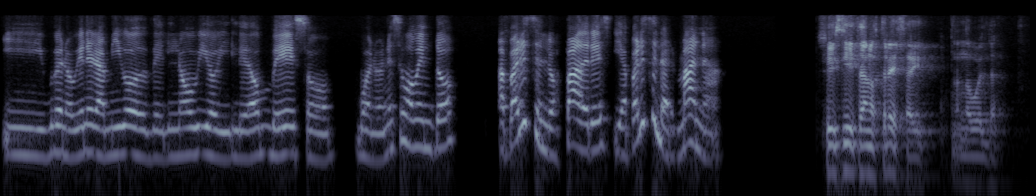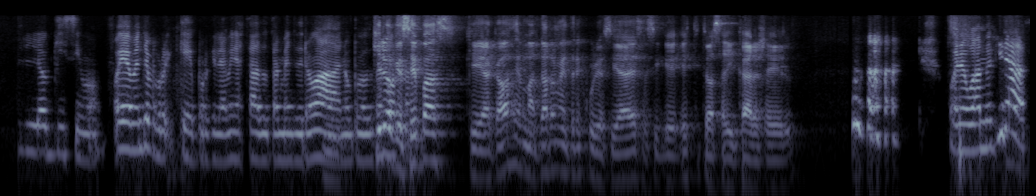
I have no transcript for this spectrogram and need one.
y bueno, viene el amigo del novio y le da un beso, bueno, en ese momento aparecen los padres y aparece la hermana, Sí, sí, están los tres ahí, dando vuelta. loquísimo. Obviamente porque, porque la mina estaba totalmente drogada, no puedo Quiero que sepas que acabas de matarme tres curiosidades, así que este te va a salir caro, Yael. Bueno, cuando quieras,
